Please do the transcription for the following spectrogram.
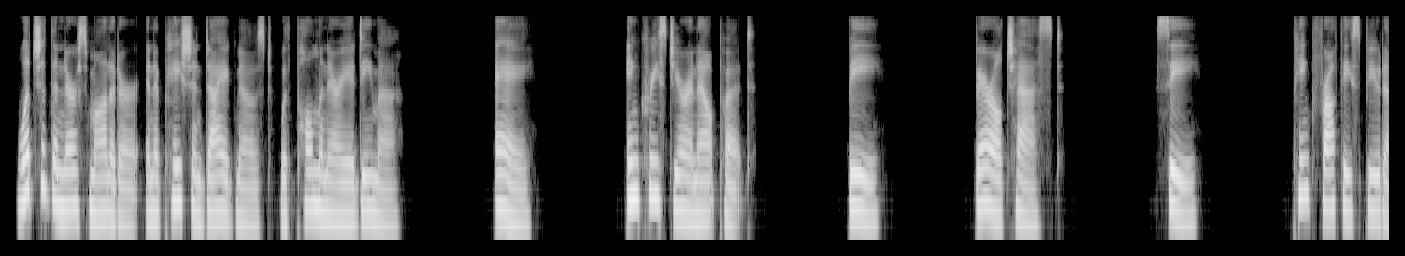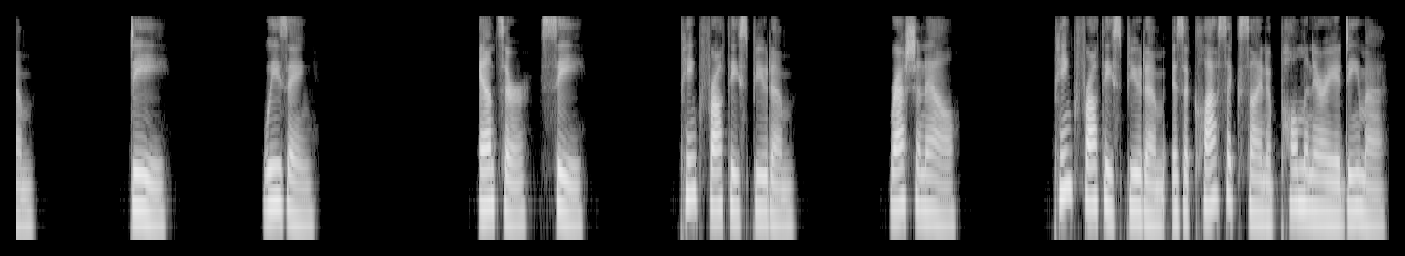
What should the nurse monitor in a patient diagnosed with pulmonary edema? A. Increased urine output. B. Barrel chest. C. Pink frothy sputum. D. Wheezing. Answer C. Pink frothy sputum. Rationale Pink frothy sputum is a classic sign of pulmonary edema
